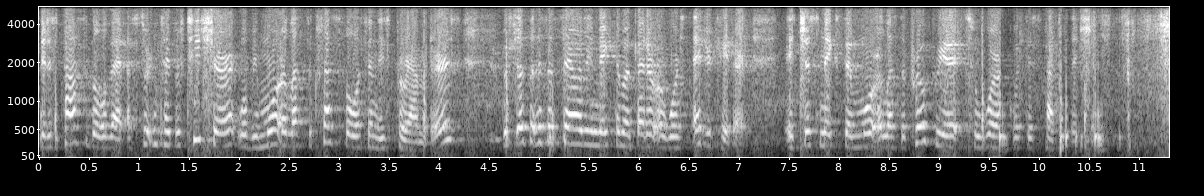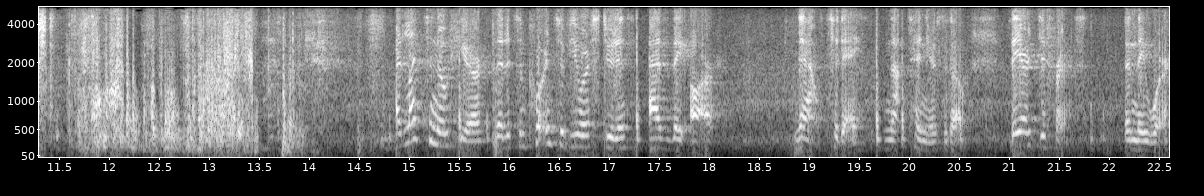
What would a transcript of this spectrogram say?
it is possible that a certain type of teacher will be more or less successful within these parameters, which doesn't necessarily make them a better or worse educator. It just makes them more or less appropriate to work with this population. I'd like to note here that it's important to view our students as they are now, today, not 10 years ago. They are different than they were.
